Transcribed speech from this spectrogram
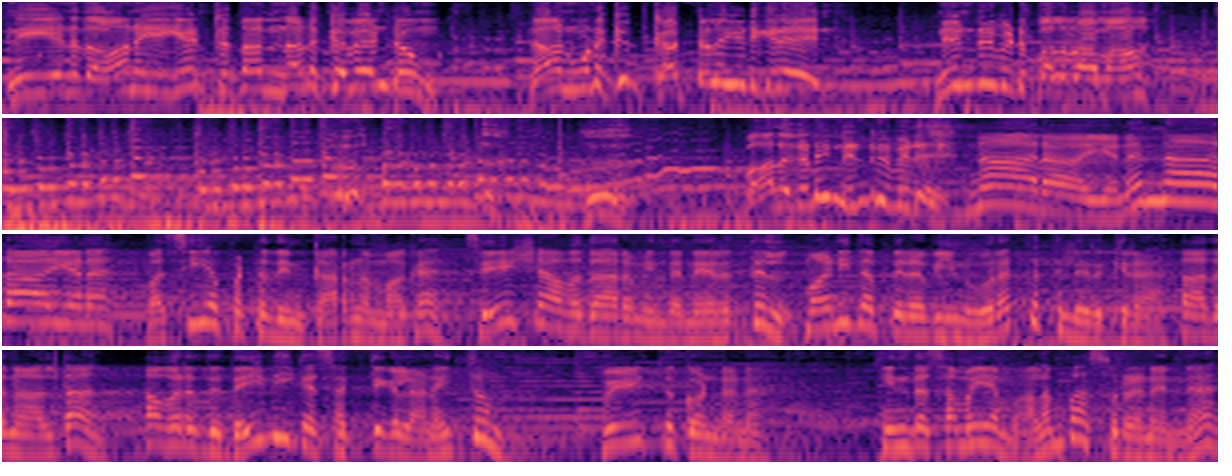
நீ எனது ஆணையை ஏற்றுத்தான் நடக்க வேண்டும். நான் உனக்கு கட்டளையிடுகிறேன். நின்றுவிடு பலராமா. பாலகனை நின்றுவிடு. நாராயண நாராயண. வசியப்பட்டதின் காரணமாக சேஷ அவதாரம் இந்த நேரத்தில் மனித பிறவியின் உறக்கத்தில் இருக்கிறார். அதனால்தான் அவரது தெய்வீக சக்திகள் அனைத்தும் விழித்து கொண்டன. இந்த சமயம் அலம்பாசுரன் என்ன?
